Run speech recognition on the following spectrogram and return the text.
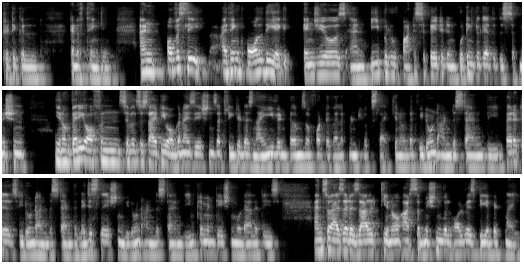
critical kind of thinking. And obviously, I think all the NGOs and people who've participated in putting together this submission, you know, very often civil society organizations are treated as naive in terms of what development looks like, you know, that we don't understand the imperatives, we don't understand the legislation, we don't understand the implementation modalities and so as a result you know our submission will always be a bit naive.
